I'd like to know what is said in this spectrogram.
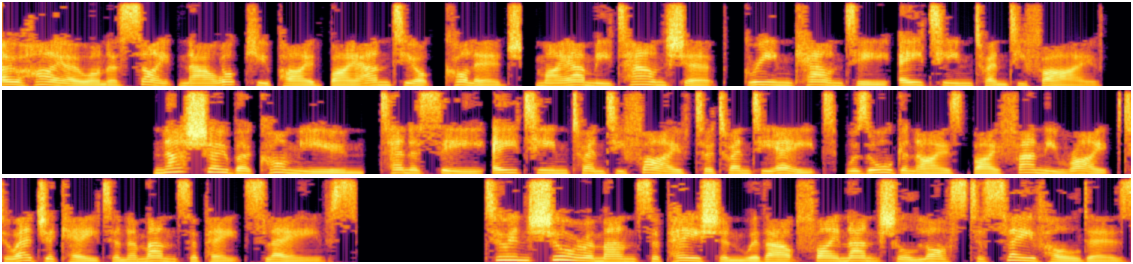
Ohio on a site now occupied by Antioch College, Miami Township, Greene County 1825. Nashoba Commune, Tennessee 1825 was organized by Fanny Wright to educate and emancipate slaves. To ensure emancipation without financial loss to slaveholders,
